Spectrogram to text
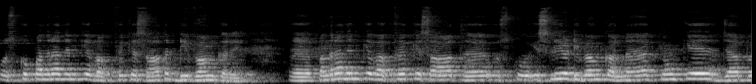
उसको पंद्रह दिन के वक्फे के साथ डिवर्म करें। पंद्रह दिन के वक्फे के साथ उसको इसलिए डिवर्म करना है, क्योंकि जब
